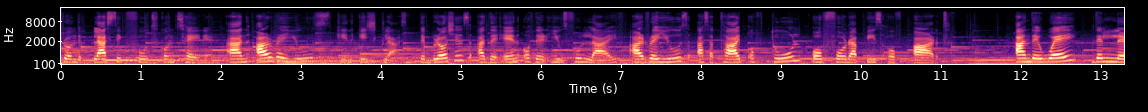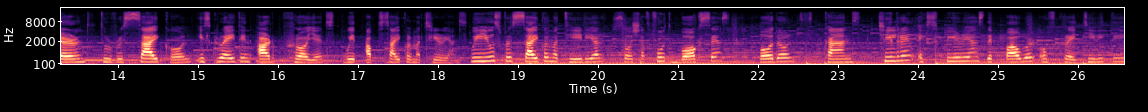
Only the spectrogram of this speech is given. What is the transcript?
from the plastic food container and are reused in each class. The brushes at the end of their useful life are reused as a type of tool or for a piece of art. And the way they learn to recycle is creating art projects with upcycled materials. We use recycled material such as food boxes, bottles, cans. Children experience the power of creativity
